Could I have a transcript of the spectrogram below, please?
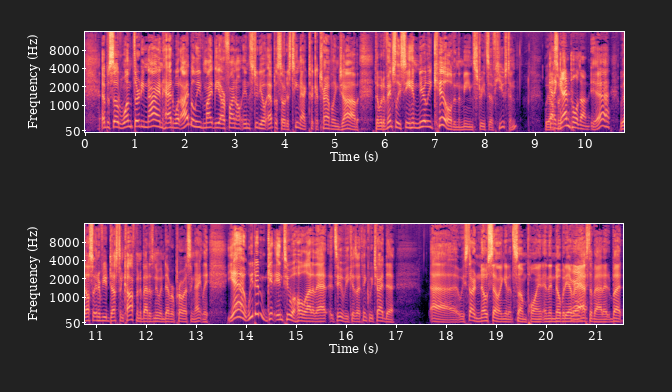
Episode 139 had what I believed might be our final in studio episode as T Mac took a traveling job that would eventually see him nearly killed in the mean streets of Houston. We Got also- a gun pulled on me. Yeah. We also interviewed Dustin Kaufman about his new endeavor, Pro Wrestling Nightly. Yeah, we didn't get into a whole lot of that, too, because I think we tried to. Uh, we started no selling it at some point, and then nobody ever Yeah. asked about it. But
